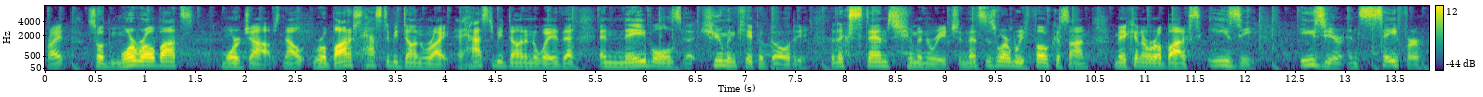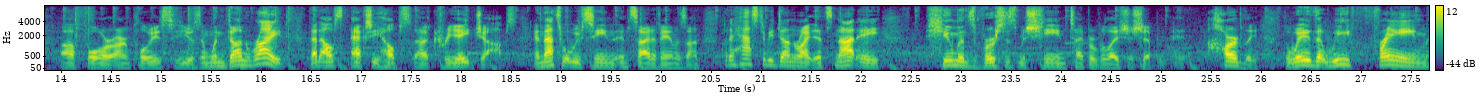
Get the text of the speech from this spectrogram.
right? So more robots, more jobs. Now, robotics has to be done right. It has to be done in a way that enables human capability, that extends human reach. And this is where we focus on making our robotics easy, easier and safer uh, for our employees to use. And when done right, that else actually helps uh, create jobs. And that's what we've seen inside of Amazon. But it has to be done right. It's not a humans versus machine type of relationship. Hardly. The way that we frame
